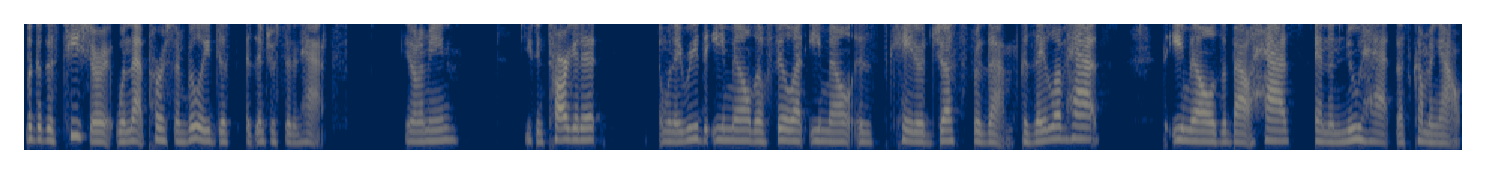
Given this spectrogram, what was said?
look at this t-shirt when that person really just is interested in hats. You know what I mean? You can target it. And when they read the email, they'll feel that email is catered just for them because they love hats. the email is about hats and a new hat that's coming out.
